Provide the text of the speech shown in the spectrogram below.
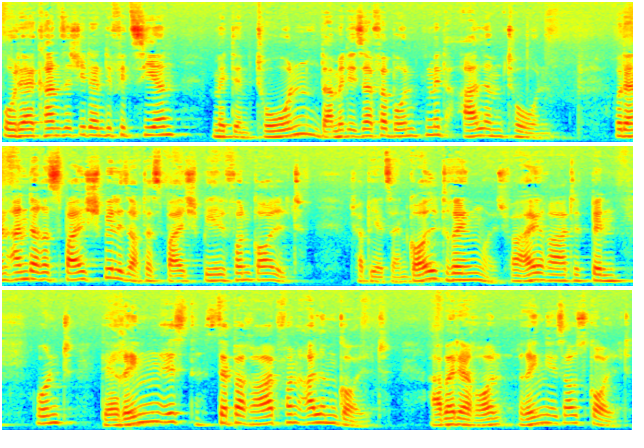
Oder er kann sich identifizieren mit dem Ton, damit ist er verbunden mit allem Ton. Oder ein anderes Beispiel ist auch das Beispiel von Gold. Ich habe jetzt einen Goldring, weil ich verheiratet bin, und der Ring ist separat von allem Gold. Aber der Ring ist aus Gold.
